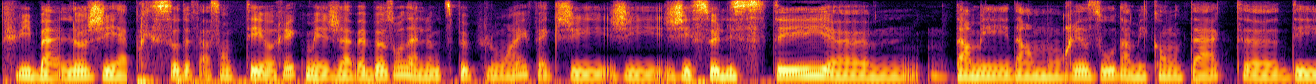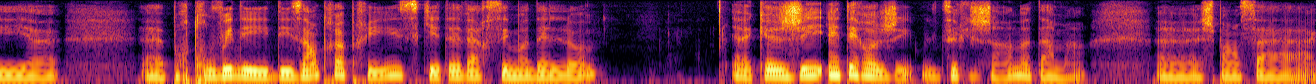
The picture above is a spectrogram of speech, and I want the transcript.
Puis, ben là, j'ai appris ça de façon théorique, mais j'avais besoin d'aller un petit peu plus loin. Fait que j'ai sollicité dans, mon réseau, dans mes contacts, pour trouver des, entreprises qui étaient vers ces modèles-là. Que j'ai interrogé, le dirigeant notamment. je pense à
